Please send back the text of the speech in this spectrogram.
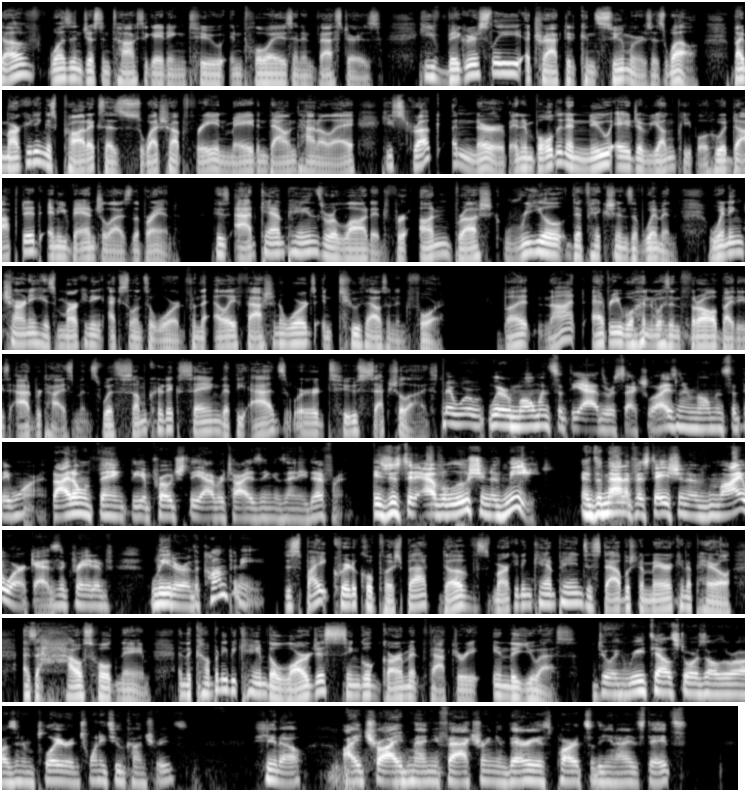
Dov wasn't just intoxicating to employees and investors. He vigorously attracted consumers as well. By marketing his products as sweatshop free and made in downtown LA, he struck a nerve and emboldened a new age of young people who adopted and evangelized the brand. His ad campaigns were lauded for unbrushed, real depictions of women, winning Charney his Marketing Excellence Award from the LA Fashion Awards in 2004. But not everyone was enthralled by these advertisements, with some critics saying that the ads were too sexualized. There were, were moments that the ads were sexualized and there were moments that they weren't. I don't think the approach to the advertising is any different. It's just an evolution of me. It's a manifestation of my work as the creative leader of the company. Despite critical pushback, Dov's marketing campaigns established American Apparel as a household name, and the company became the largest single garment factory in the U.S. Doing retail stores all over, I was an employer in 22 countries. You know, I tried manufacturing in various parts of the United States,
